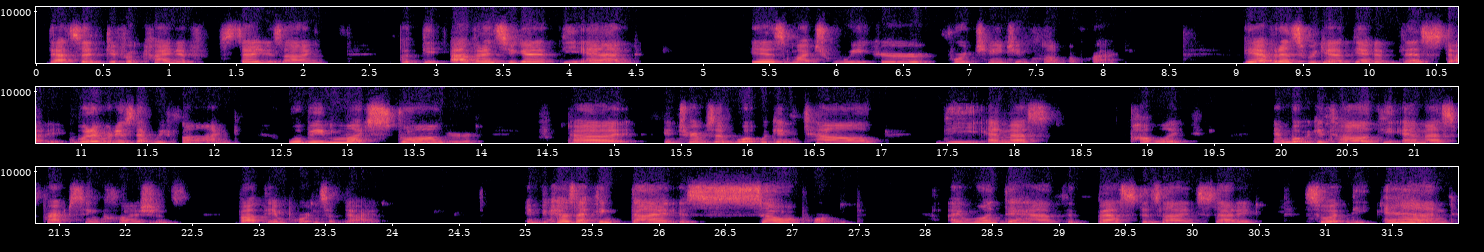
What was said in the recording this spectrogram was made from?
that's a different kind of study design, but the evidence you get at the end is much weaker for changing clinical practice. The evidence we get at the end of this study, whatever it is that we find, will be much stronger uh, in terms of what we can tell the MS public and what we can tell the MS practicing clinicians about the importance of diet. And because I think diet is so important, I want to have the best designed study. So at the end,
